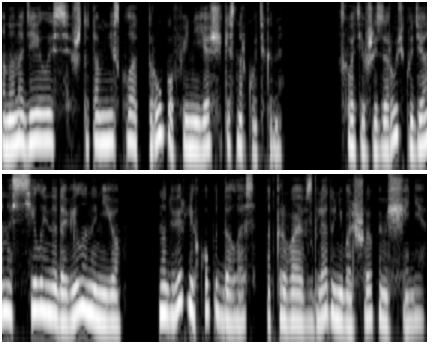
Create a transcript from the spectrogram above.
Она надеялась, что там не склад трупов и не ящики с наркотиками. Схватившись за ручку, Диана с силой надавила на нее, но дверь легко поддалась, открывая взгляду небольшое помещение.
